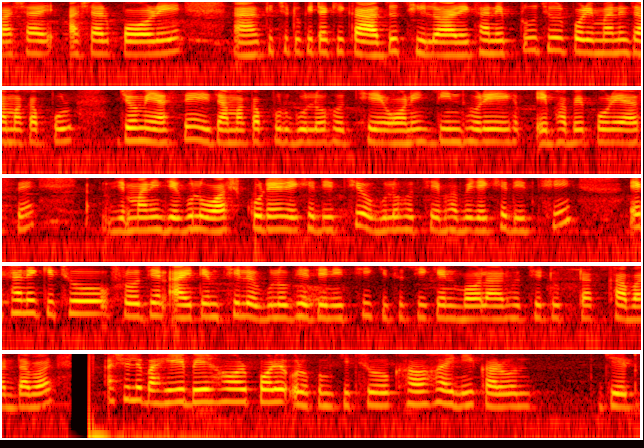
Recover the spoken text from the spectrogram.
বাসায় আসার পরে কিছু টুকিটাকি কাজও ছিল। আর এখানে প্রচুর পরিমাণে জামা কাপড় জমে আছে। এই জামা কাপড়গুলো হচ্ছে অনেক দিন ধরে এভাবে পড়ে আছে। মানে যেগুলো ওয়াশ করে রেখে দিচ্ছি, ওগুলো হচ্ছে এভাবে রেখে দিচ্ছি। এখানে কিছু ফ্রোজেন আইটেম ছিল ওগুলো ভেজে নিচ্ছি। কিছু চিকেন বল আর হচ্ছে টুকটাক খাবার দাবার আসলে বাহিরে বের হওয়ার পরে ওরকম কিছু খাওয়া হয়নি, কারণ যেহেতু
